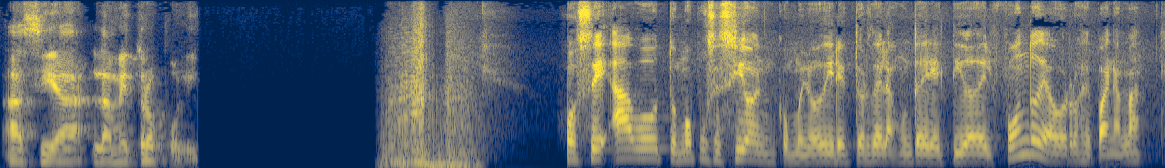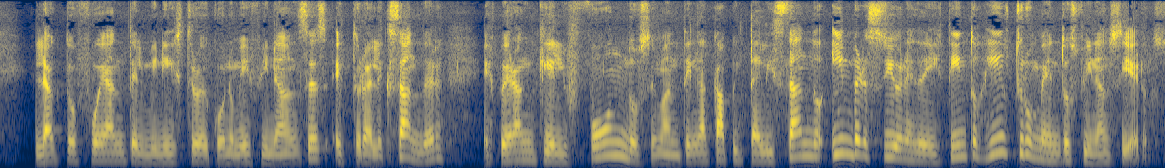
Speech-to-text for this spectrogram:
hacia la metrópoli. José Abo tomó posesión como nuevo director de la Junta Directiva del Fondo de Ahorros de Panamá. El acto fue ante el ministro de Economía y Finanzas, Héctor Alexander. Esperan que el fondo se mantenga capitalizando inversiones de distintos instrumentos financieros.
